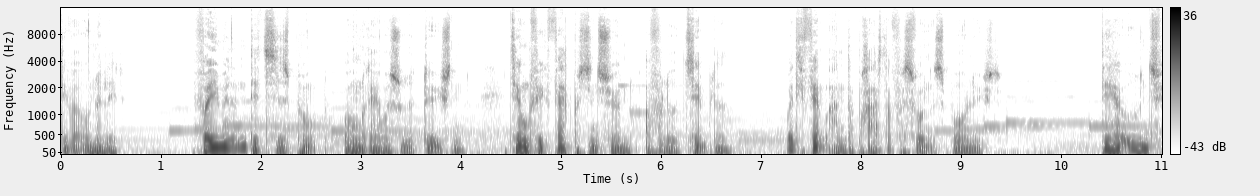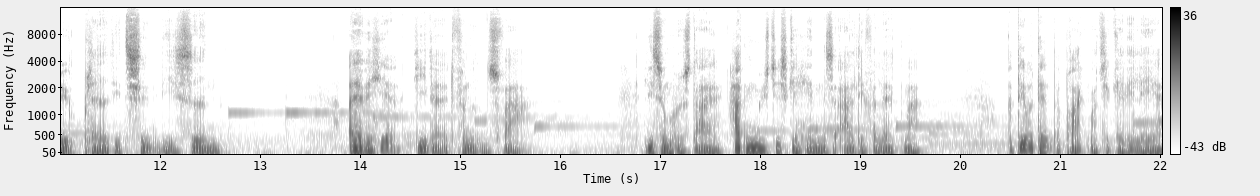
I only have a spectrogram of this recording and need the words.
Det var underligt. For imellem det tidspunkt, hvor hun rev os ud af døsen, til hun fik fat på sin søn og forlod templet, var de fem andre præster forsvundet sporløst. Det har uden tvivl pladet dit sind lige siden. Og jeg vil her give dig et fornødent svar. Ligesom hos dig har den mystiske hændelse aldrig forladt mig, og det var den, der bragte mig til Galilea.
